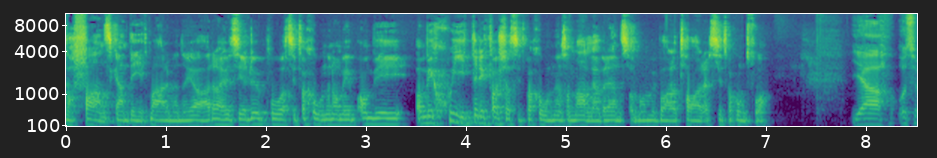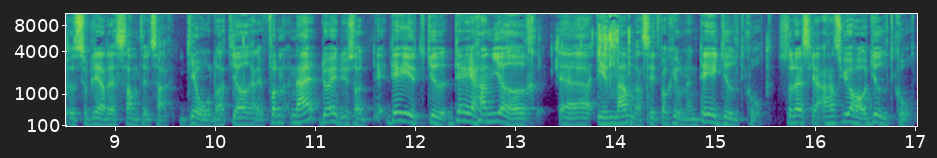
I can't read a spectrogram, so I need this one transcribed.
vad fan ska han dit med armen och göra? Hur ser du på situationen om vi, om vi, om vi skiter i första situationen som alla är överens om, om vi bara tar situation två? Ja, och så, så, blir det samtidigt så här, går det att göra det? För nej, då är det ju så, det, det är ju ett gult, det han gör eh, i den andra situationen, det är gult kort. Så det ska, han ska ju ha gult kort.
